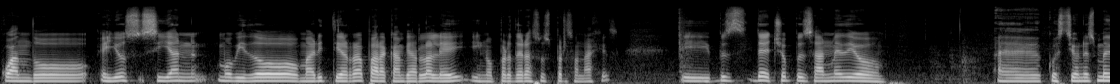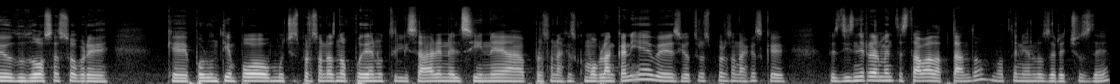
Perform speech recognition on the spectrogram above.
cuando ellos sí han movido mar y tierra para cambiar la ley y no perder a sus personajes. Y pues de hecho pues han medio eh, cuestiones medio dudosas sobre que por un tiempo muchas personas no podían utilizar en el cine a personajes como Blancanieves y otros personajes que pues Disney realmente estaba adaptando, no tenían los derechos de.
